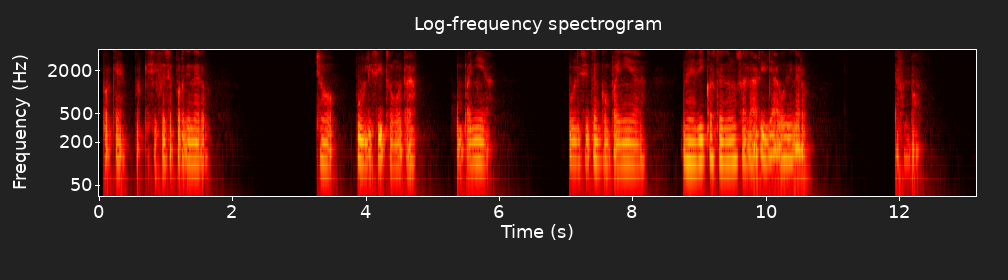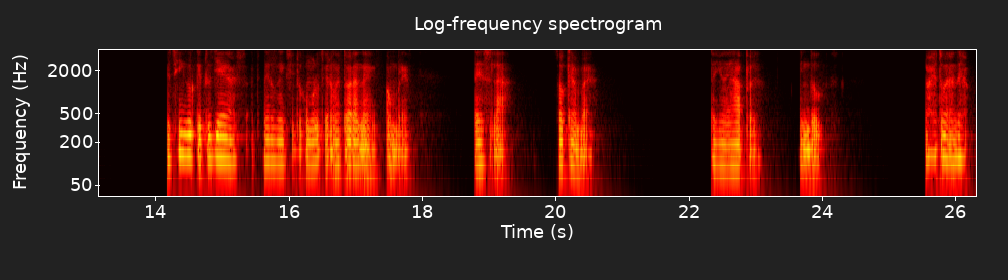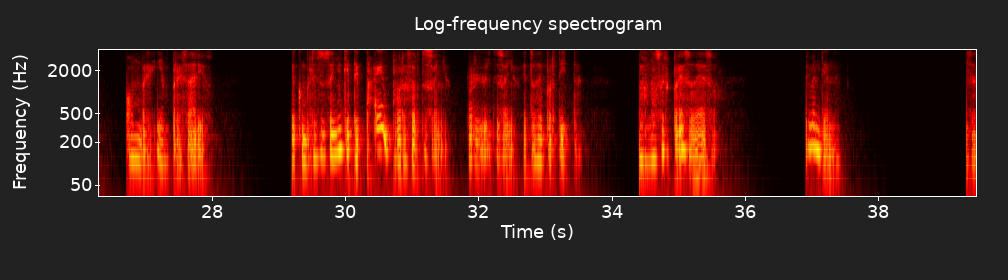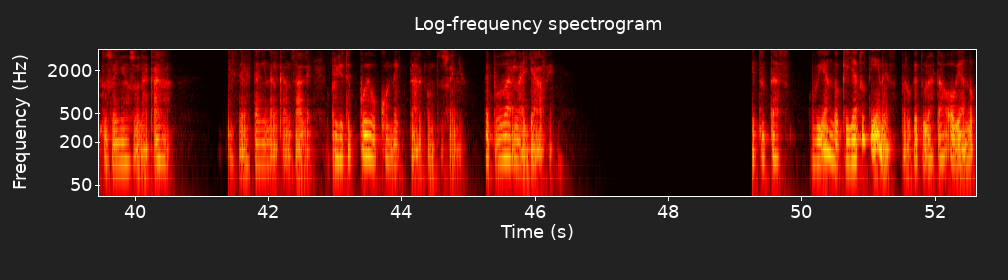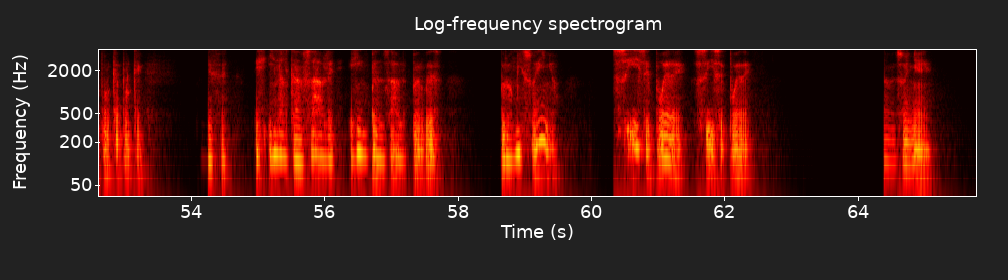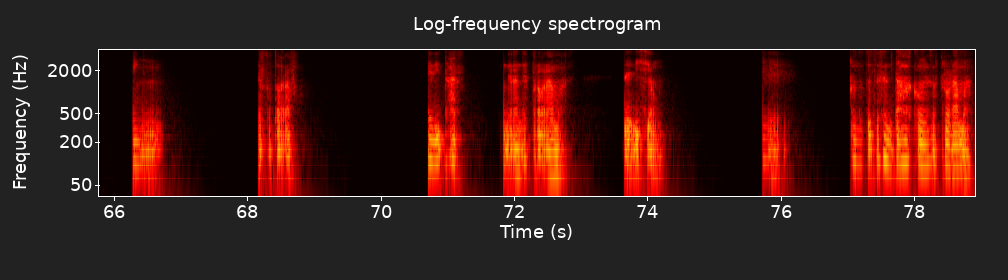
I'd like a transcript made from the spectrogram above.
¿Por qué? Porque si fuese por dinero, yo publicito en otra compañía. Publicito en compañía. Me dedico a tener un salario y hago dinero. Pero no. Yo digo que tú llegas a tener un éxito como lo tuvieron estos grandes hombres. Tesla, Zuckerberg, dueño de Apple, Windows. Todos estos grandes hombres y empresarios que cumplen su sueño y que te paguen por hacer tu sueño, por vivir tu sueño. Estos deportistas. Pero no ser preso de eso. ¿Sí me entienden? Quizás tu sueño es una casa y se ves tan inalcanzable, pero yo te puedo conectar con tu sueño. Te puedo dar la llave que tú estás obviando, que ya tú tienes, pero que tú la estás obviando. ¿Por qué? Porque dice, es inalcanzable, es impensable, pero es, pero es mi sueño. Sí se puede, sí se puede. Una vez soñé en ser fotógrafo, editar en grandes programas de edición. Eh, cuando tú te sentabas con esos programas,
